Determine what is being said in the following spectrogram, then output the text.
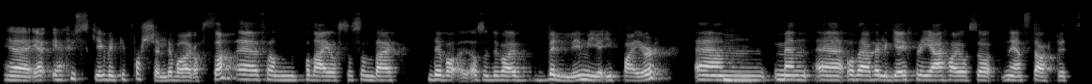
Eh, jeg, jeg, husker hvilken forskjell det var også, eh, sånn på deg også, som der, det, var, altså, det var veldig mye i fire. Um, mm. men, uh, og det er veldig gøy, fordi jeg har jo også, når jeg startet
